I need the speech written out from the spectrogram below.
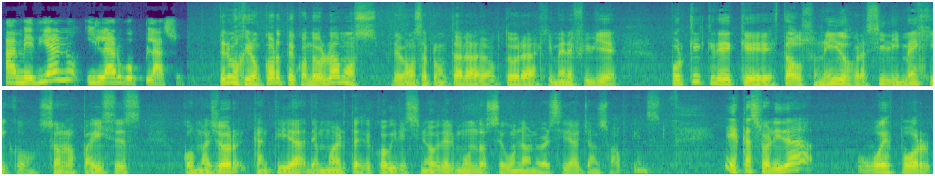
a mediano y largo plazo. Tenemos que ir a un corte. Cuando volvamos, le vamos a preguntar a la doctora Jiménez Fibier por qué cree que Estados Unidos, Brasil y México son los países con mayor cantidad de muertes de COVID-19 del mundo, según la Universidad Johns Hopkins. ¿Es casualidad o es por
